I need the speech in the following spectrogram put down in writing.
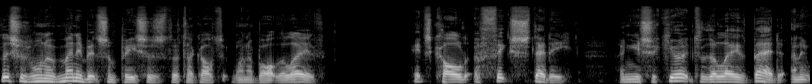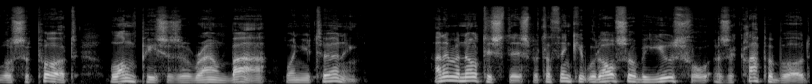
This was one of many bits and pieces that I got when I bought the lathe. It's called a fixed steady and you secure it to the lathe bed and it will support long pieces of round bar when you're turning. I never noticed this but I think it would also be useful as a clapperboard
